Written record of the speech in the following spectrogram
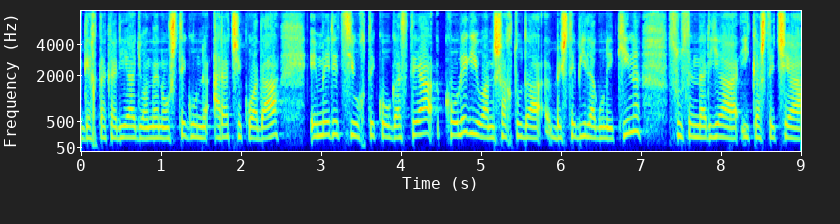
gertakaria joan den ostegun aratsekoa da, emeretzi urteko gaztea kolegioan sartu da beste bilagunekin, zuzendaria ikastetxea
